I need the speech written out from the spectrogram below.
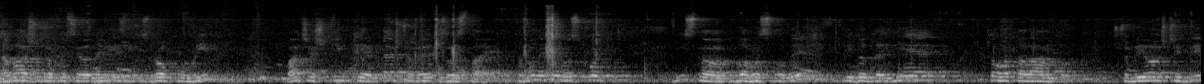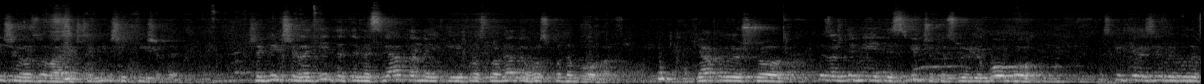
на ваш професіоналізм з року в рік, бачиш тільки те, що ви зростаєте. Тому нехай Господь дійсно благословить і додає того таланту, щоб його ще більше розвивати, ще більше тішити, ще більше радіти тими святами і прославляти Господа Бога. Дякую, що ви завжди вмієте свідчити свою любов, бо скільки разів ви були в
